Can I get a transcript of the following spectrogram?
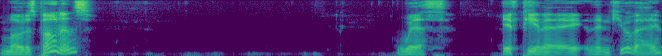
Modus ponens with if p of a then q of a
